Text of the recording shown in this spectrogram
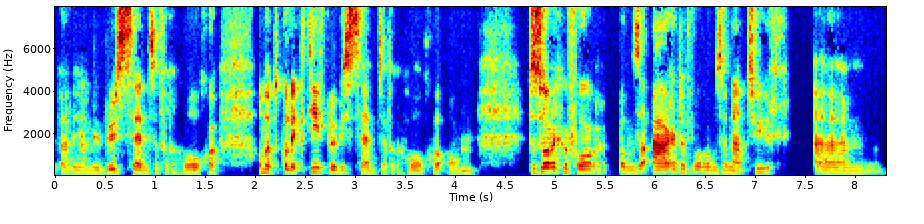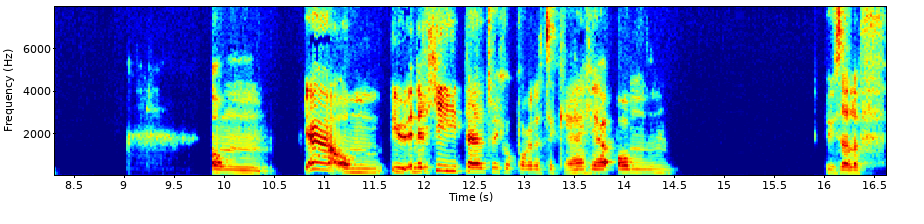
alleen om je bewustzijn te verhogen, om het collectief bewustzijn te verhogen, om te zorgen voor onze aarde, voor onze natuur. Um, om, ja, om je energiepeil terug op orde te krijgen, om jezelf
